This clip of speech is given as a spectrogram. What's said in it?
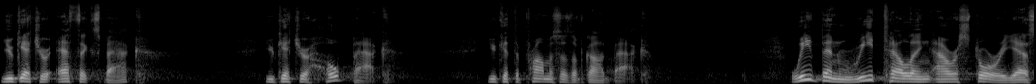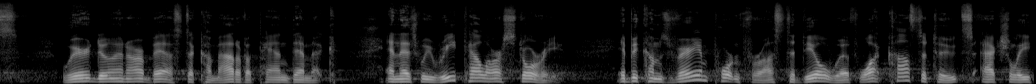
you get your ethics back, you get your hope back, you get the promises of God back. We've been retelling our story. Yes, we're doing our best to come out of a pandemic. And as we retell our story, it becomes very important for us to deal with what constitutes actually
